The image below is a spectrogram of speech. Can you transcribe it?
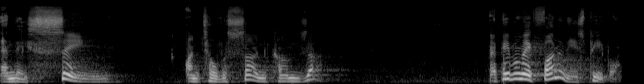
and they sing until the sun comes up. Now, people make fun of these people.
